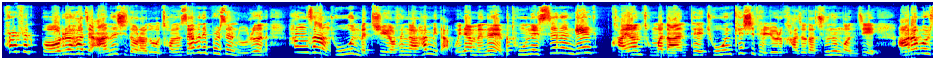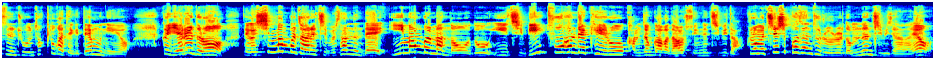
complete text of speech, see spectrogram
퍼펙트 벌을 하지 않으시더라도 저는 70% 룰은 항상 좋은 매출이라고 생각을 합니다. 왜냐면은 돈을 쓰는 게 과연 정말 나한테 좋은 캐시 밸류를 가져다 주는 건지 알아볼 수 있는 좋은 척도가 되기 때문이에요. 그러니까 예를 들어 내가 10만 불짜리 집을 샀는데 2만 불만 넣어도 이 집이 200k로 감정가가 나올 수 있는 집이다. 그러면 70% 룰을 넘는 집이잖아요.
